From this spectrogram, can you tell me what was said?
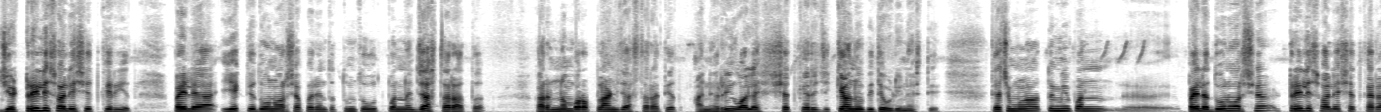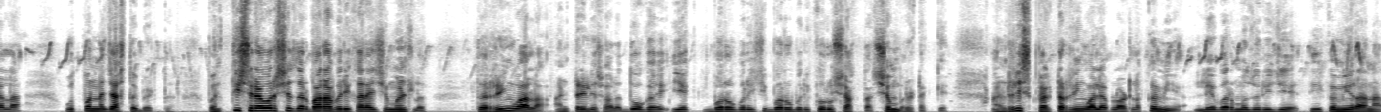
जे ट्रेलिसवाले शेतकरी आहेत पहिल्या एक ते दोन वर्षापर्यंत तुमचं उत्पन्न जास्त राहतं कारण नंबर ऑफ प्लांट जास्त राहतात आणि रिंगवाल्या शेतकऱ्याची कॅनोपी तेवढी नसते. त्याच्यामुळं तुम्ही पण पहिल्या दोन वर्ष ट्रेलिसवाल्या शेतकऱ्याला उत्पन्न जास्त भेटतं. पण तिसऱ्या वर्षी जर बराबरी करायची म्हटलं तर रिंगवाला आणि ट्रेलिसवाला दोघं एक बरोबरीची बरोबरी करू शकतात शंभर टक्के. आणि रिस्क फॅक्टर रिंगवाल्या प्लॉटला कमी आहे. लेबर मजुरी जी आहे ती कमी राहणार.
